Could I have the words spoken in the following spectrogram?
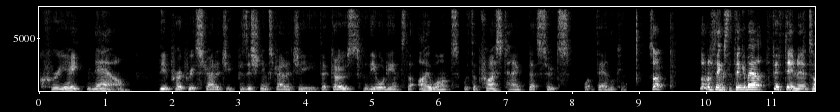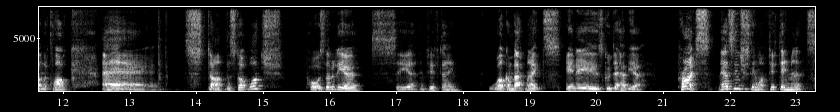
create now the appropriate strategy, positioning strategy that goes for the audience that I want with a price tag that suits what they're looking for. So, a lot of things to think about. 15 minutes on the clock and start the stopwatch pause the video. See you in 15. Welcome back, mates. It is good to have you. Price. Now, it's an interesting one. 15 minutes.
